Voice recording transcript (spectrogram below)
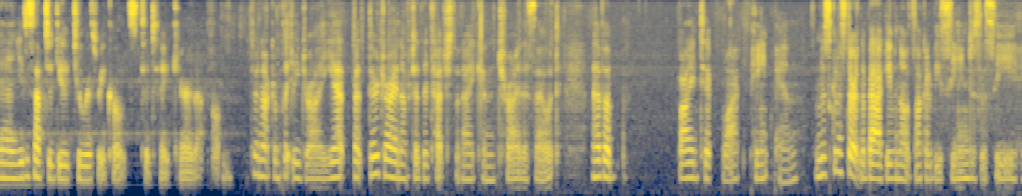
And you just have to do two or three coats to take care of that problem. They're not completely dry yet, but they're dry enough to the touch that I can try this out. I have a fine tip black paint pen. So I'm just going to start in the back, even though it's not going to be seen, just to see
